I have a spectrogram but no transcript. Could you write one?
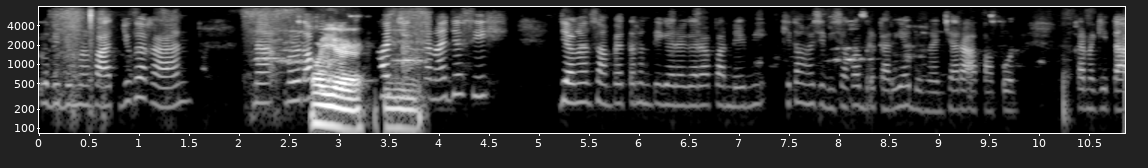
lebih bermanfaat juga kan nah menurut aku Oh. Hmm. lanjutkan aja sih jangan sampai terhenti gara-gara pandemi kita masih bisa kok berkarya dengan cara apa pun karena kita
